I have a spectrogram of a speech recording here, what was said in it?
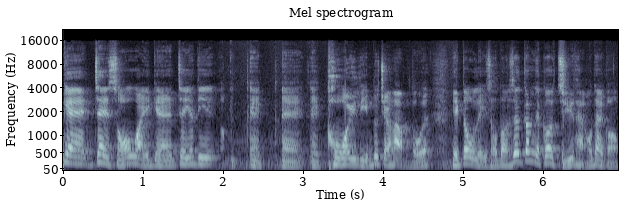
嘅即係所謂嘅即係一啲誒誒誒概念都掌握唔到咧，亦都好理所當然。所以今日嗰個主題我都係講。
